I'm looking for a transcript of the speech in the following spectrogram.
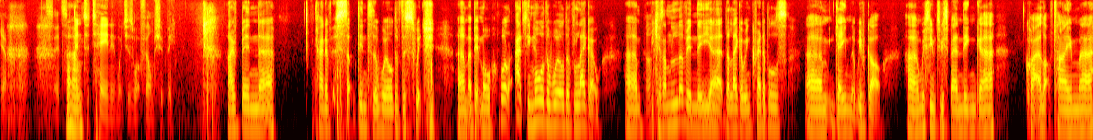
Yeah. It's, it's Um, entertaining, which is what film should be. I've been uh, kind of sucked into the world of the Switch um, a bit more. Well, actually, more the world of Lego um, Oh. because I'm loving the uh, the Lego Incredibles um, game that we've got. Um, we seem to be spending uh, quite a lot of time uh,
